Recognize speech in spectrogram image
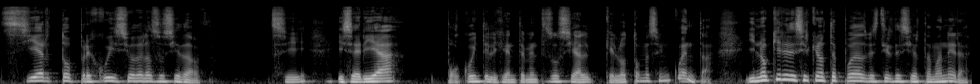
cierto prejuicio de la sociedad, ¿sí? Y sería poco inteligentemente social que lo tomes en cuenta. Y no quiere decir que no te puedas vestir de cierta manera,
